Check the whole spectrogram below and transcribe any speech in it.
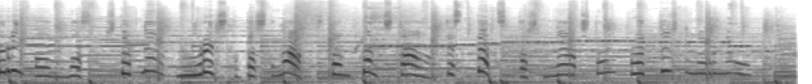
Ripallas, Storna, Rexta, Tasna, Stan, Tan, Stan, Testat, Tasna, Stan, Протестнер, Ну.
